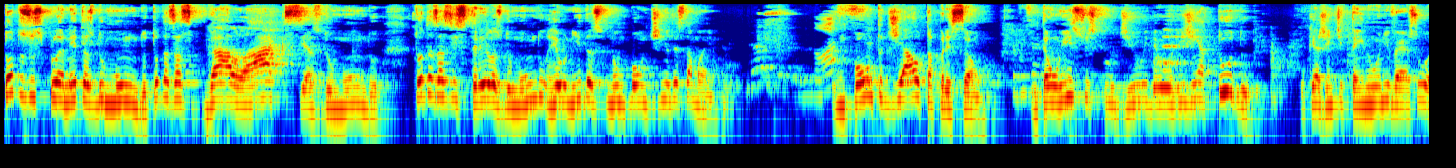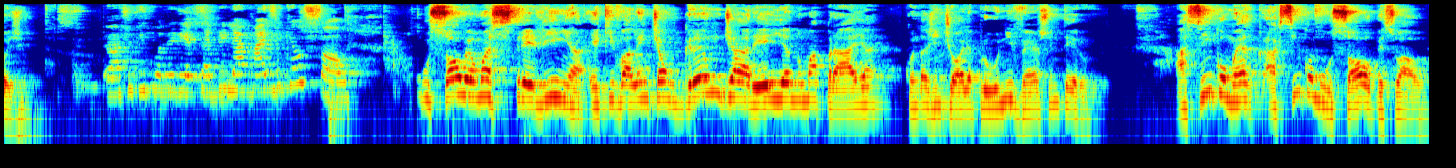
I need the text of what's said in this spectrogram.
todos os planetas do mundo, todas as galáxias do mundo, todas as estrelas do mundo reunidas num pontinho desse tamanho. Um ponto de alta pressão. Então isso explodiu e deu origem a tudo o que a gente tem no universo hoje. Eu acho que poderia até brilhar mais do que o Sol. O Sol é uma estrelinha equivalente a um grão de areia numa praia quando a gente olha para o universo inteiro. Assim como, é, assim como o Sol, pessoal,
